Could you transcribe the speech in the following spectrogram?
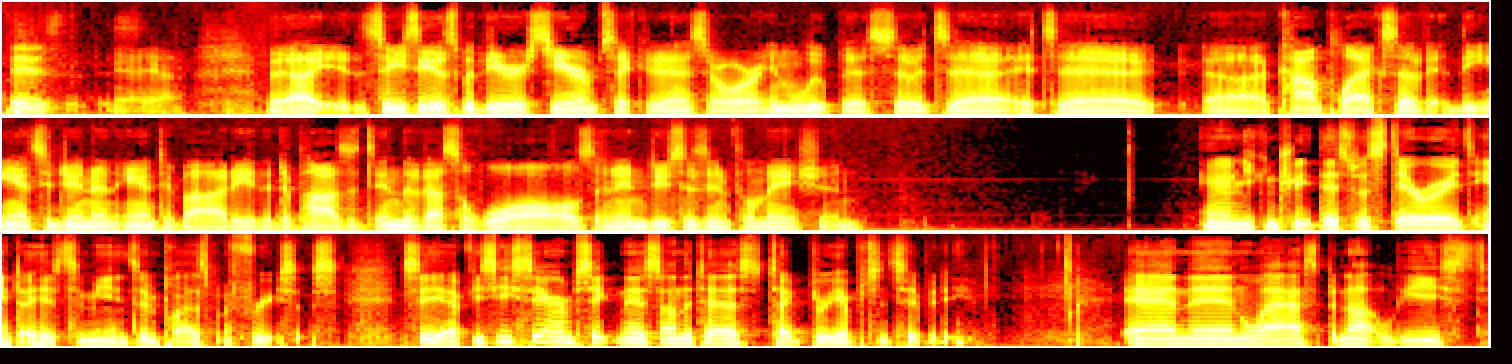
yeah, yeah. Uh, so you see this with your serum sickness or in lupus. So it's a it's a uh, complex of the antigen and antibody that deposits in the vessel walls and induces inflammation. And you can treat this with steroids, antihistamines, and plasmapheresis. So yeah, if you see serum sickness on the test, type three hypersensitivity. And then last but not least,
